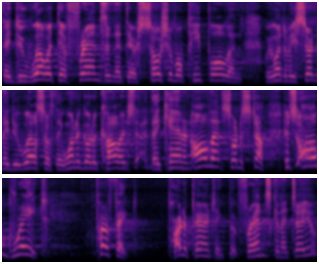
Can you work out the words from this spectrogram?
they do well with their friends and that they're sociable people. And we want to be certain they do well. So if they want to go to college, they can, and all that sort of stuff. It's all great, perfect, part of parenting. But, friends, can I tell you,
